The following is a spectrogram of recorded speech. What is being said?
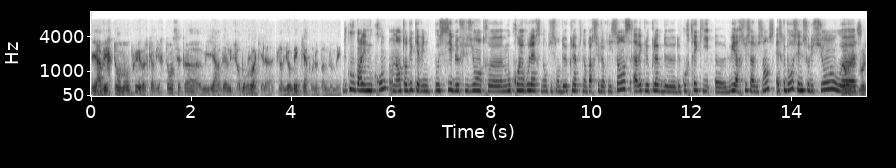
Et à Virton non plus, parce qu'à Virton, c'est un milliardaire luxembourgeois qui est là, Flavio Becker, pour ne pas le nommer. Du coup, vous parlez de Moucron. On a entendu qu'il y avait une possible fusion entre Moucron et Roulers, donc ils sont deux clubs qui n'ont pas reçu leur licence, avec le club de, de Courtrai qui, euh, lui, a reçu sa licence. Est-ce que pour vous, c'est une solution ou, non, moi,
